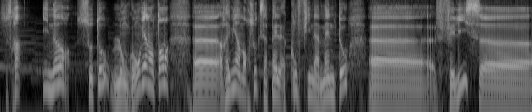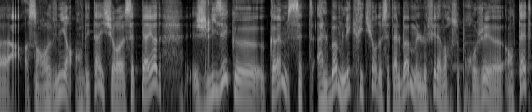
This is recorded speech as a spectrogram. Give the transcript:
ce sera Inor Soto Longo. On vient d'entendre euh, Rémi un morceau qui s'appelle Confinamento. Euh, Félix, euh, sans revenir en détail sur euh, cette période, je lisais que quand même cet album, l'écriture de cet album, le fait d'avoir ce projet euh, en tête,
